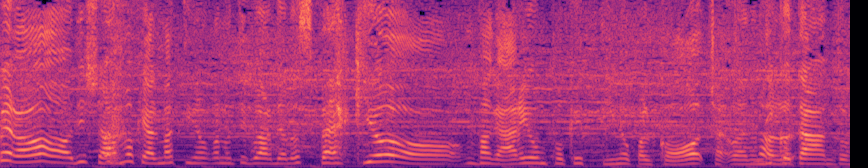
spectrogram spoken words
Però diciamo che al mattino quando ti guardi allo specchio magari un pochettino qualcosa, cioè non No, dico tanto,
